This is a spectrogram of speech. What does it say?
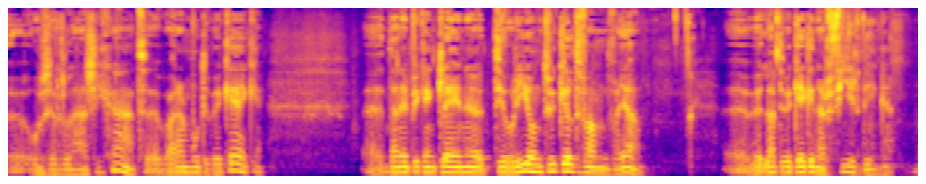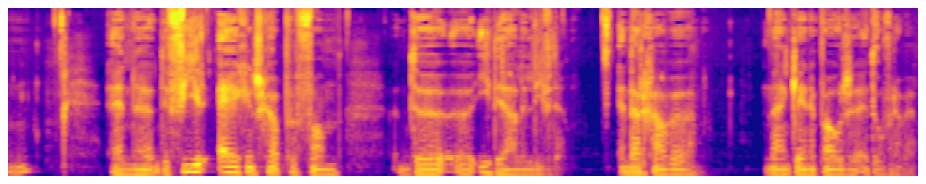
uh, onze relatie gaat? Uh, moeten we kijken? Dan heb ik een kleine theorie ontwikkeld van, van ja, laten we kijken naar vier dingen. Hm? En de vier eigenschappen van de ideale liefde. En daar gaan we na een kleine pauze het over hebben.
